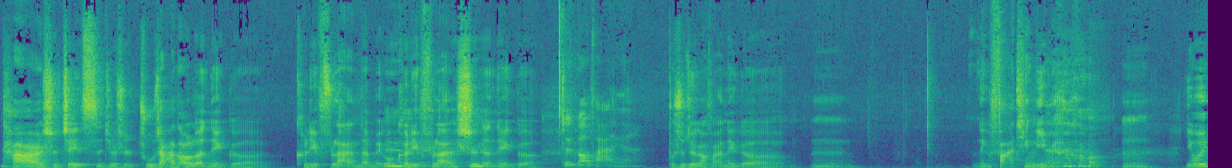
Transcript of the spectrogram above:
他而是这次就是驻扎到了那个克利夫兰的美国克利夫兰市的那个、最高法院。不是最高法院那个嗯那个法庭里面，嗯，因为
